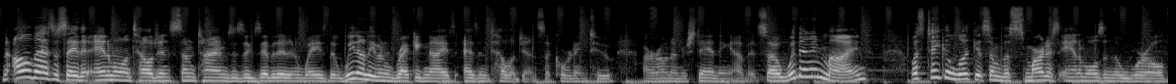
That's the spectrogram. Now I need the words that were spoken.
Now, all that is to say that animal intelligence sometimes is exhibited in ways that we don't even recognize as intelligence, according to our own understanding of it. So, with that in mind, let's take a look at some of the smartest animals in the world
